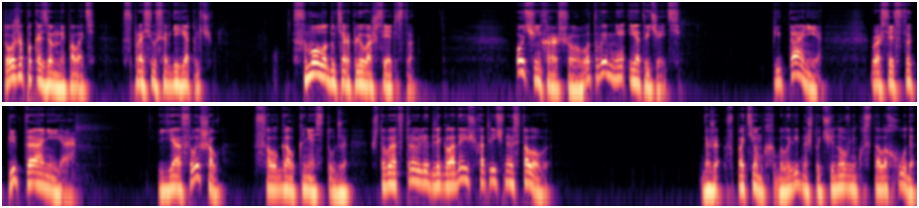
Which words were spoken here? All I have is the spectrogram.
«Тоже по казенной палате?» — спросил Сергей Яковлевич. «С молоду терплю ваше сиятельство». «Очень хорошо, вот вы мне и отвечайте». «Питание, ваше сиятельство, питание», «Я слышал», — солгал князь тут же, — «что вы отстроили для голодающих отличную столовую». Даже в потемках было видно, что чиновнику стало худо,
